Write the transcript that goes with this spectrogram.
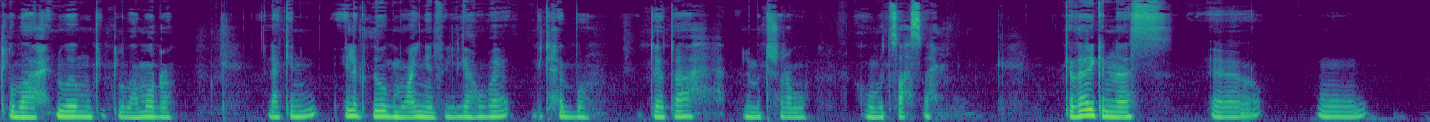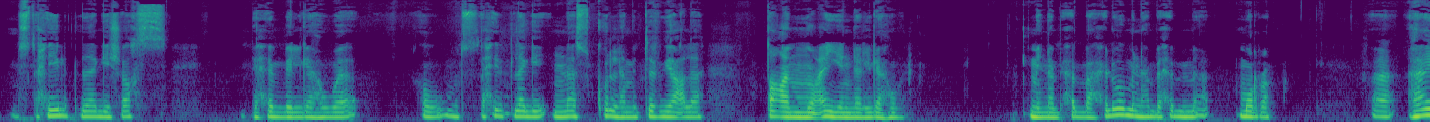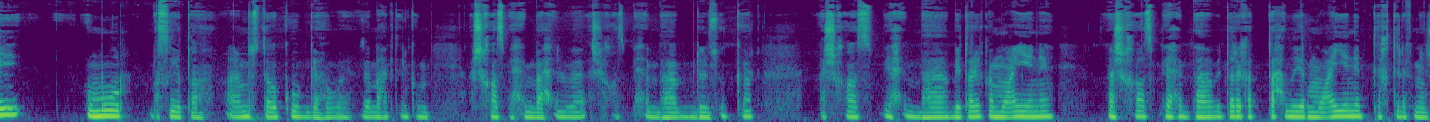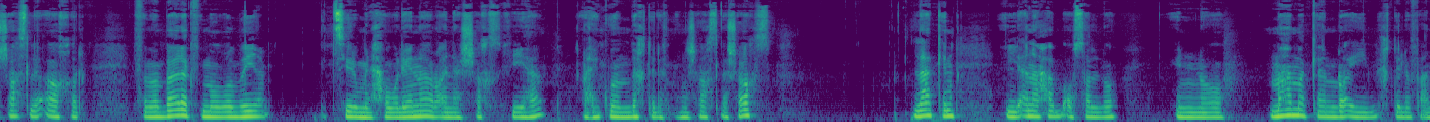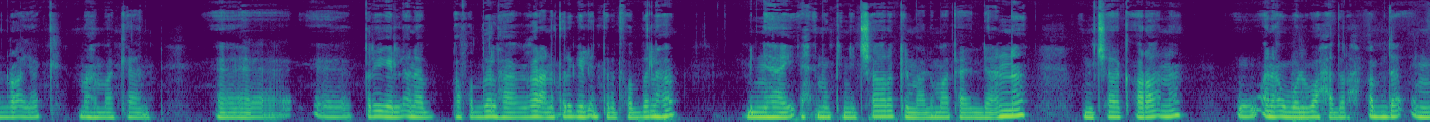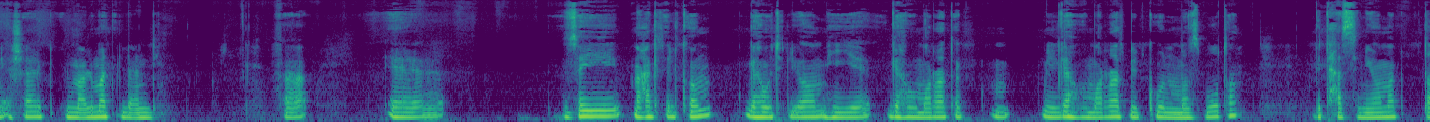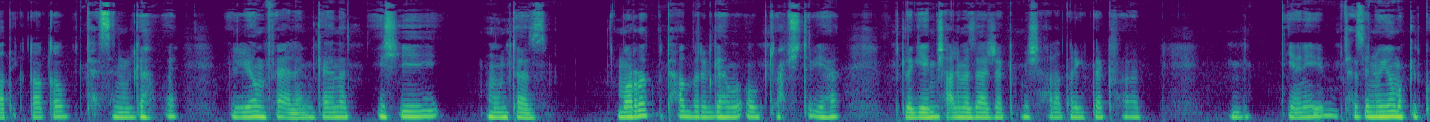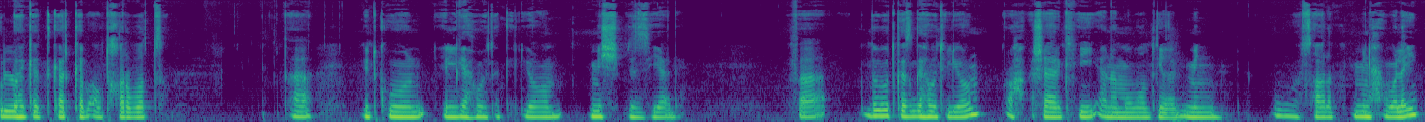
تطلبها حلوة ممكن تطلبها مرة لكن إلك ذوق معين في القهوة بتحبه. ترتاح لما تشربه أو بتصحصح. كذلك الناس آه، ومستحيل تلاقي شخص بحب القهوة أو مستحيل تلاقي الناس كلها متفقة على طعم معين للقهوة. منها بحبها حلو منها بحب مرة. فهاي أمور بسيطة على مستوى كوب قهوة زي ما حكيت لكم. أشخاص بحبها حلوة أشخاص بحبها بدون سكر أشخاص بحبها بطريقة معينة أشخاص بحبها بطريقة تحضير معينة بتختلف من شخص لآخر. فما بالك في مواضيع بتصير من حوالينا رأينا الشخص فيها راح يكون بيختلف من شخص لشخص. لكن اللي أنا حاب أوصله إنه مهما كان رأيي بيختلف عن رأيك مهما كان آه، آه، الطريقة اللي أنا بفضلها غير عن الطريقة اللي أنت بتفضلها. بالنهاية إحنا ممكن نتشارك المعلومات هاي اللي عنا ونتشارك آرائنا وأنا أول واحد راح أبدأ إني أشارك المعلومات اللي عندي. ف آه، زي ما حكيت لكم قهوة اليوم هي قهوة مراتك القهوة مرات بتكون مظبوطة بتحسن يومك بتعطيك طاقة بتحس إنه القهوة. اليوم فعلا كانت إشي ممتاز. مرات بتحضر القهوة أو بتروح تشتريها بتلاقيها مش على مزاجك مش على طريقتك ف يعني بتحس إنه يومك كله هيك تكركب أو تخربط. فبتكون القهوتك اليوم مش بالزيادة. فبودكاست قهوة اليوم راح أشارك فيه أنا مواضيع من صارت من حوالي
